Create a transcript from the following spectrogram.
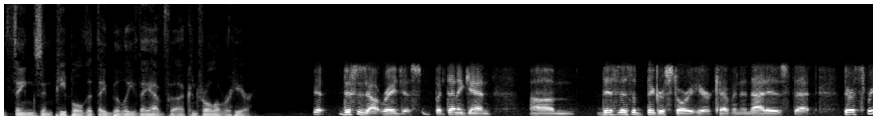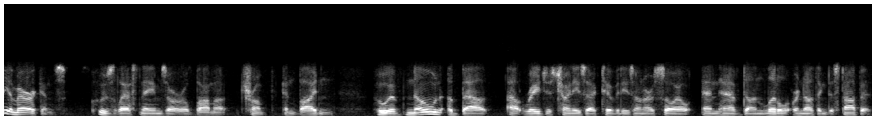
things and people that they believe they have uh, control over here? This is outrageous. But then again, um, this is a bigger story here, Kevin, and that is that there are three Americans whose last names are Obama, Trump, and Biden who have known about outrageous Chinese activities on our soil and have done little or nothing to stop it.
